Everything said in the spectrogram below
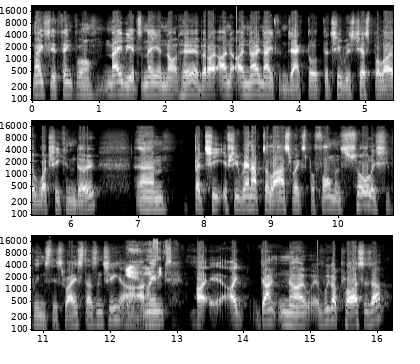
Makes you think, well, maybe it's me and not her. But I, I, I know Nathan Jack thought that she was just below what she can do. Um, but she, if she ran up to last week's performance, surely she wins this race, doesn't she? Yeah, I, I mean, so. I, I don't know. Have we got prices up?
